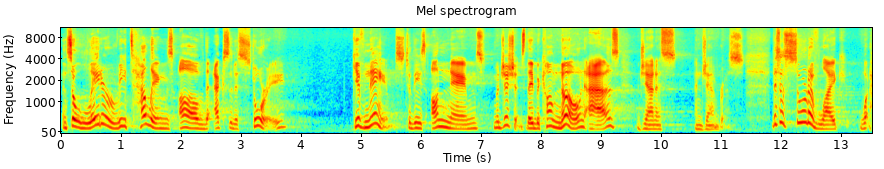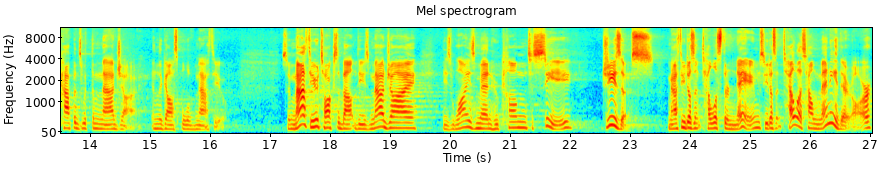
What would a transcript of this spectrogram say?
And so later retellings of the Exodus story give names to these unnamed magicians. They become known as Jannes and Jambres. This is sort of like what happens with the Magi in the Gospel of Matthew. So, Matthew talks about these Magi, these wise men who come to see Jesus. Matthew doesn't tell us their names, he doesn't tell us how many there are.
